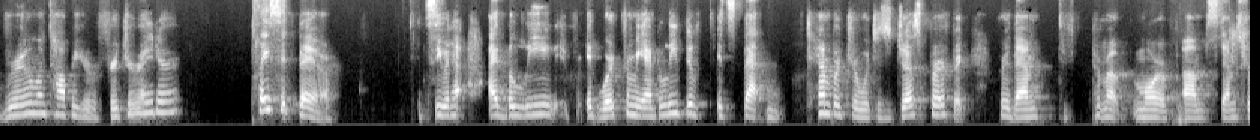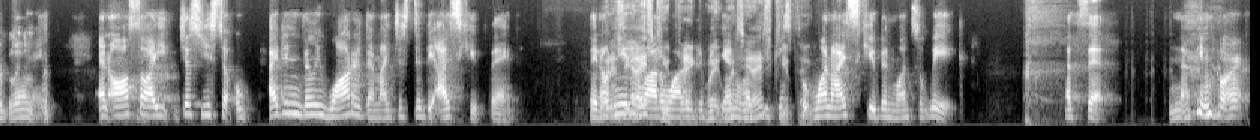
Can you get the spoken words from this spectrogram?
room on top of your refrigerator, place it there. See what ha- I believe it worked for me. I believe it's that temperature which is just perfect for them to promote more um, stems for blooming. And also, I just used to, I didn't really water them. I just did the ice cube thing. They don't need a lot of water thing? to Wait, begin with. You just put one ice cube in once a week. That's it. Nothing more.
